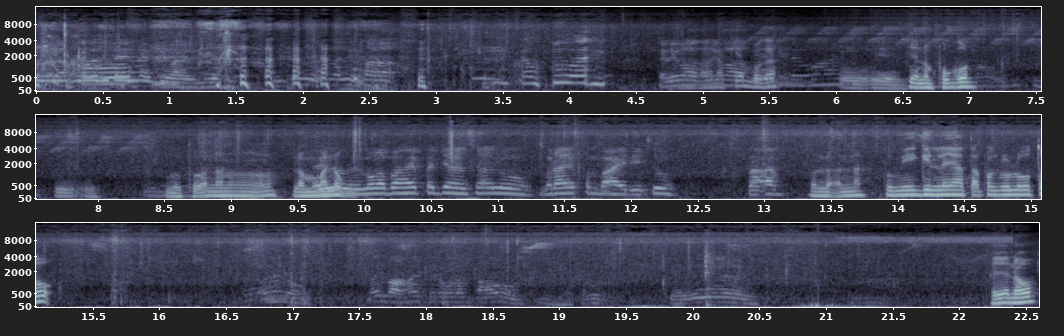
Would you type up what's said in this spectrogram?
Wala pa wala tayo sa guwan. Kaliwa, kaliwa. Anak yan baga? Oo, yan. Yan ang pugon. Lutuan na ng ano, lambanog. Ayun, may mga bahay pa dyan sa ano. Marami pang bahay dito. Taas. Wala na. Tumigil na yata pagluluto. Yan. Ayan oh.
